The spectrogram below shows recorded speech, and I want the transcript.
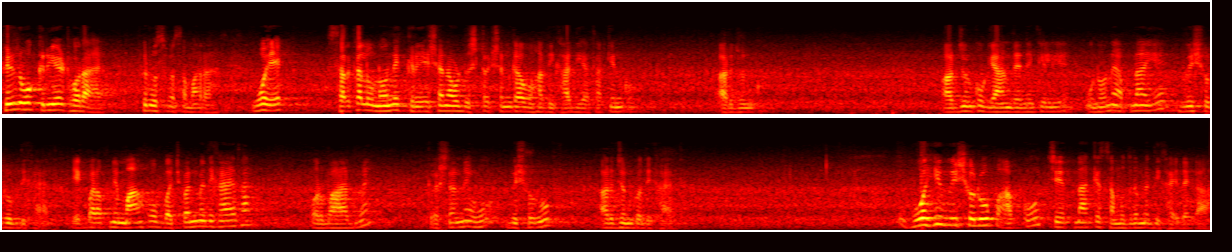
फिर वो क्रिएट हो रहा है, फिर उसमें समा रहा है। वो एक सर्कल उन्होंने क्रिएशन और डिस्ट्रक्शन का वहाँ दिखा दिया था किनको? अर्जुन को। अर्जुन को ज्ञान देने के लिए उन्होंने अपना ये विश्व रूप दिखाया था। एक बार अपनी माँ को बचपन में दिखाया था और बाद में कृष्ण ने वो विश्व रूप अर्जुन को दिखाया था। वही विश्व रूप आपको चेतना के समुद्र में दिखाई देगा।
